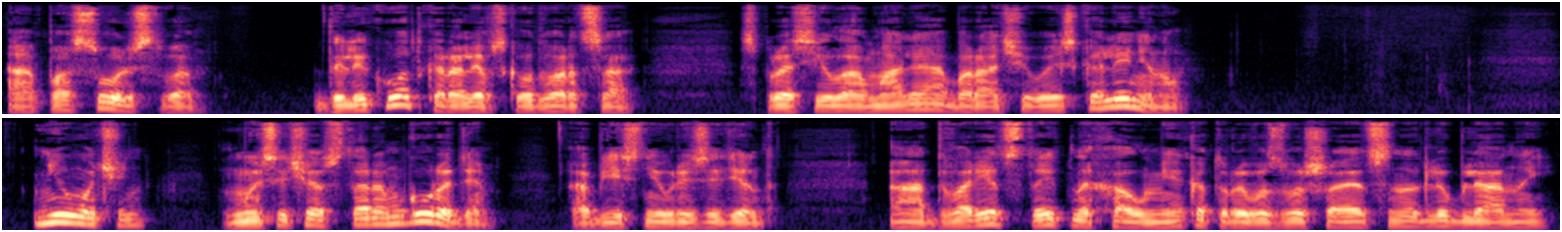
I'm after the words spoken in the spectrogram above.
«А посольство далеко от королевского дворца?» — спросила Амалия, оборачиваясь к Ленину. «Не очень. Мы сейчас в старом городе», — объяснил резидент. «А дворец стоит на холме, который возвышается над Любляной.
